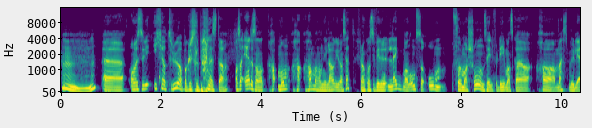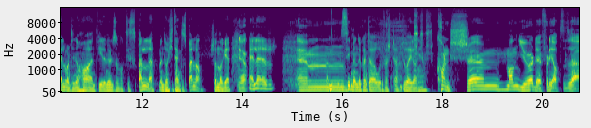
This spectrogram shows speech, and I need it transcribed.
Eh, og hvis vi ikke har trua på Crystal Palace, da, altså er det sånn at ha, må, ha, har man han i laget uansett? For han koster 4 Legger man om så om formasjonen sin fordi man skal ha mest mulig elveren sin og ha en 4-0 som faktisk spiller, men du har ikke tenkt å spille han? Skjønner dere? Ja. Eller Um, Simen, du kan ta ordet først. Ja. Du er i gang. Ja. Kanskje man gjør det fordi at det er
